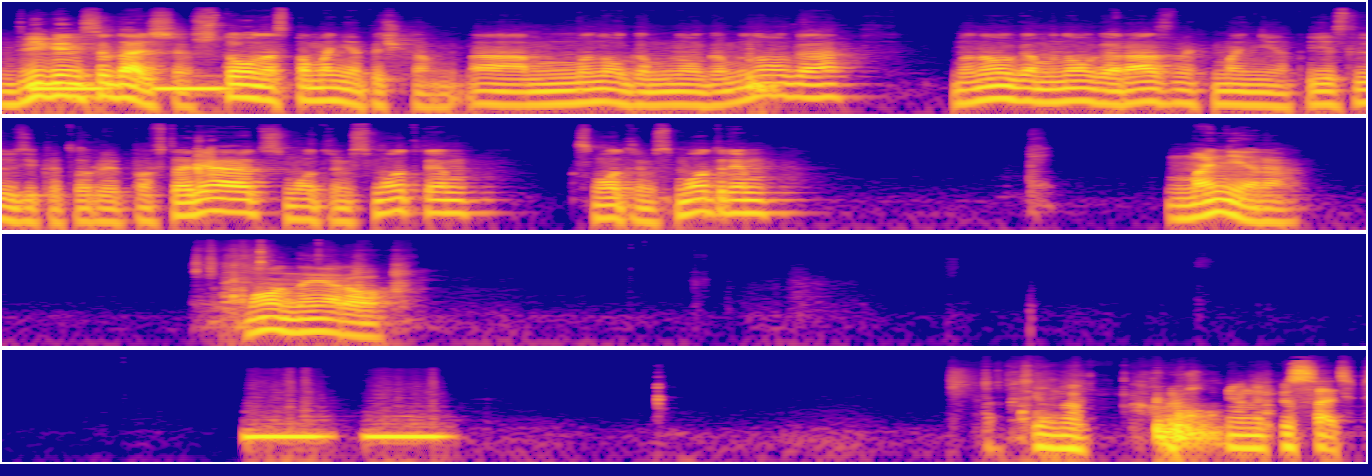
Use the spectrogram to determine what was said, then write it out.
Двигаемся дальше. Что у нас по монеточкам? Много-много-много. Много-много разных монет. Есть люди, которые повторяют. Смотрим, смотрим. Смотрим, смотрим. Манера. Монеро. Активно хочет мне написать.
